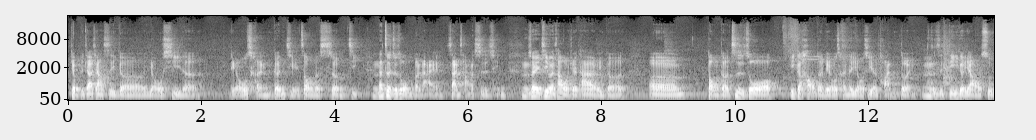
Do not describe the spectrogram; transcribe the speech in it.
就比较像是一个游戏的流程跟节奏的设计。嗯那这就是我们本来擅长的事情。嗯所以基本上，我觉得它有一个呃懂得制作一个好的流程的游戏的团队，嗯这是第一个要素。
